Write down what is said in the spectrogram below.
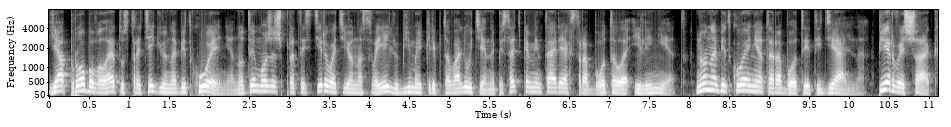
я пробовал эту стратегию на биткоине, но ты можешь протестировать ее на своей любимой криптовалюте, написать в комментариях, сработало или нет. Но на биткоине это работает идеально. Первый шаг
